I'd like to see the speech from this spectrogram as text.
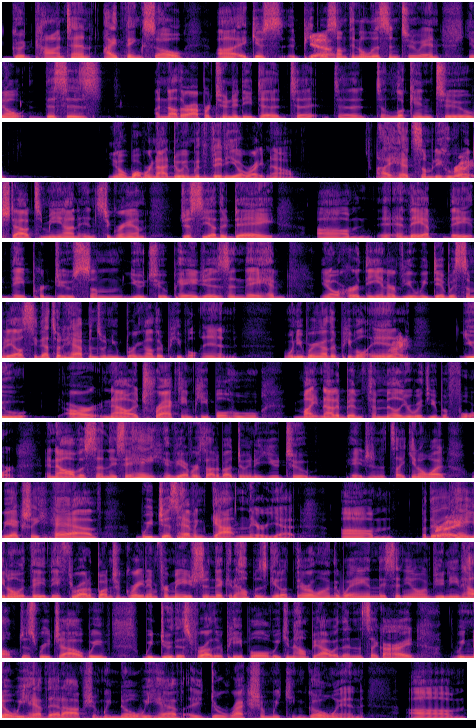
good content? I think so. Uh, it gives people yeah. something to listen to, and you know, this is another opportunity to to to to look into you know what we're not doing with video right now. I had somebody who right. reached out to me on Instagram just the other day, um, and they they they produced some YouTube pages, and they had you know heard the interview we did with somebody else. See, that's what happens when you bring other people in. When you bring other people in, right. you are now attracting people who might not have been familiar with you before. And now all of a sudden they say, Hey, have you ever thought about doing a YouTube page? And it's like, you know what? We actually have, we just haven't gotten there yet. Um, but they're right. like, hey, you know, they, they threw out a bunch of great information that could help us get up there along the way. And they said, you know, if you need help, just reach out. We've we do this for other people. We can help you out with it. And it's like, all right, we know we have that option. We know we have a direction we can go in. Um,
